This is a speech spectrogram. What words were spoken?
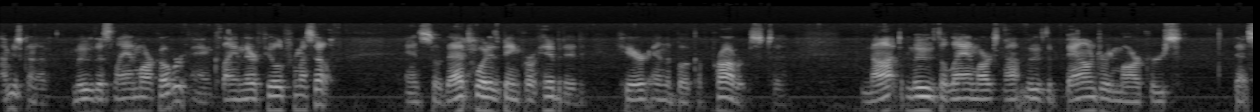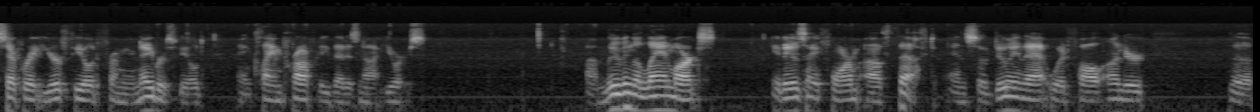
I'm just going to move this landmark over and claim their field for myself. And so that's what is being prohibited here in the book of Proverbs to not move the landmarks, not move the boundary markers that separate your field from your neighbor's field and claim property that is not yours. Uh, moving the landmarks, it is a form of theft, and so doing that would fall under the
